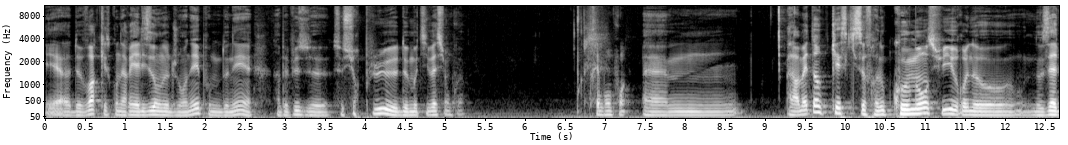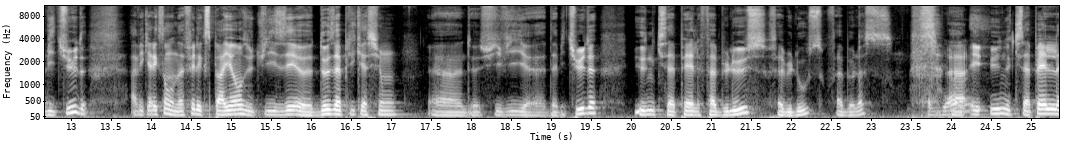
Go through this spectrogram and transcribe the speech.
et euh, de voir qu'est-ce qu'on a réalisé dans notre journée pour nous donner un peu plus de ce surplus de motivation. Quoi. Très bon point. Euh, alors maintenant, qu'est-ce qui s'offre à nous? Comment suivre nos, nos, habitudes? Avec Alexandre, on a fait l'expérience d'utiliser euh, deux applications de suivi d'habitude, une qui s'appelle Fabulous, Fabulous, Fabulous, et une qui s'appelle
